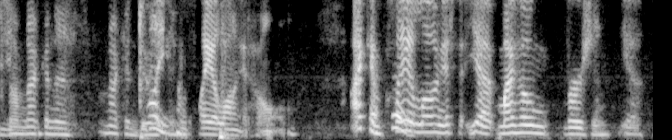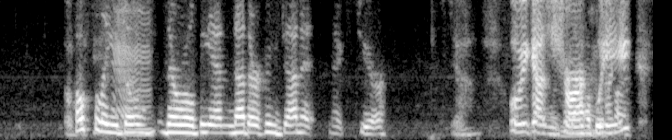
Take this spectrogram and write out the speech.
So I'm not gonna. I'm not gonna do Well, you can play along at home. I can That's play right. along at yeah my home version. Yeah. though. Hopefully, Yeah. there'll, there will be another Who Done It next year. Yeah. Well, we got Shark that'll. Week.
